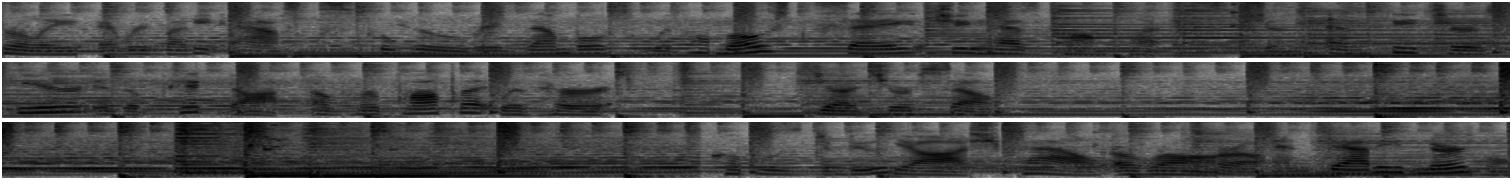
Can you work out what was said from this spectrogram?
Naturally everybody asks who who resembles with most say she has complexion and features here is a pic dot of her papa with her. Judge yourself. Yash Pal Arora and Daddy Nurgle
